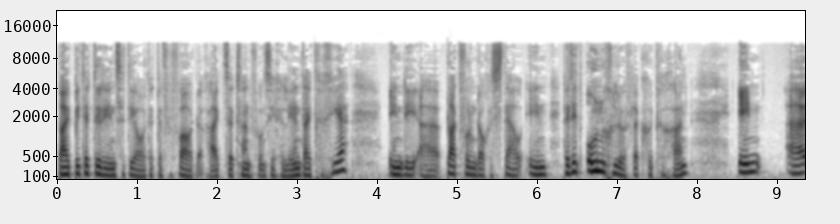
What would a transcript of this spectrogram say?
by Pieter Turin se teater te vervaardig. Hy het dit van vir ons die geleentheid gegee en die uh platform daar gestel en dit het ongelooflik goed gegaan. En uh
